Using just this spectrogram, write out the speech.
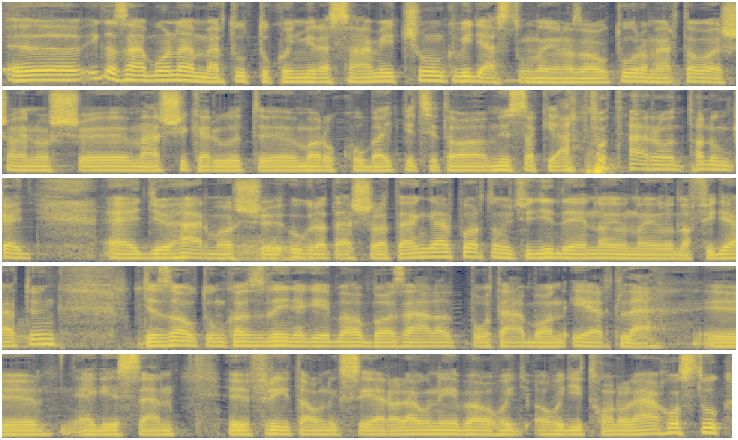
Ö, igazából nem, mert tudtuk, hogy mire számítsunk. Vigyáztunk nagyon az autóra, mert tavaly sajnos már sikerült Marokkóba egy picit a műszaki állapotáról rontanunk egy, egy hármas ugratással a tengerparton, úgyhogy idén nagyon-nagyon odafigyeltünk. Úgyhogy az autónk az lényegében abban az állapotában ért le ö, egészen Freetownig Sierra Leone-be, ahogy, ahogy itthonról elhoztuk.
